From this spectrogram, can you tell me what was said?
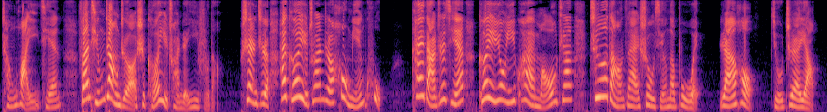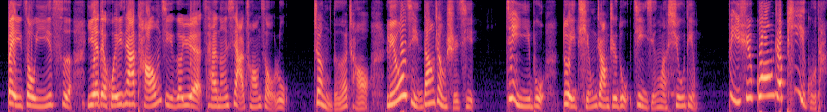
成化以前，凡廷杖者是可以穿着衣服的。甚至还可以穿着厚棉裤，开打之前可以用一块毛毡遮挡在受刑的部位，然后就这样被揍一次，也得回家躺几个月才能下床走路。正德朝刘瑾当政时期，进一步对廷杖制度进行了修订，必须光着屁股打。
